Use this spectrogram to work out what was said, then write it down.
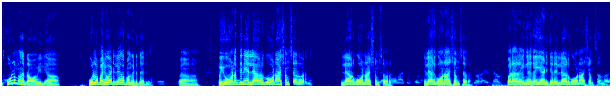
സ്കൂളിൽ വന്നിട്ടോ മാവേലി? ആ. സ്കൂളിലെ പരിപാടിയിലൊക്കെ പങ്കെടുത്തായിരുന്നു. ആ ആ. അപ്പൊ ഈ ഓണത്തിന് എല്ലാവർക്കും ഓണാശംസകൾ പറഞ്ഞു. എല്ലാവർക്കും ഓണാശംസ പറ. എല്ലാവർക്കും ഓണാശംസ പറ. പറ എങ്ങനെ കൈ കാണിച്ചാൽ എല്ലാവർക്കും ഓണാശംസ എന്ന് പറ.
